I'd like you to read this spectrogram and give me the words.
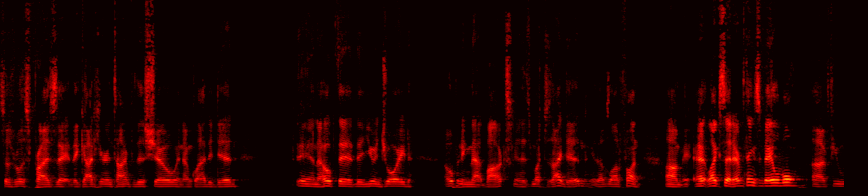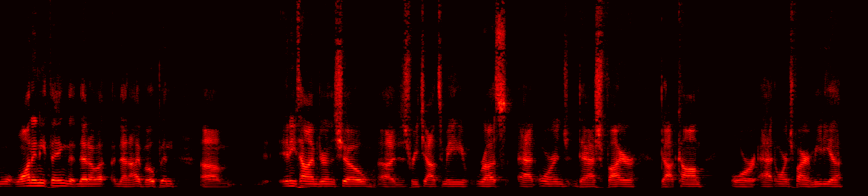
so I was really surprised they they got here in time for this show, and I'm glad they did and I hope that, that you enjoyed opening that box as much as I did. That was a lot of fun. Um, like I said, everything's available. Uh, if you want anything that that, I, that I've opened, um, anytime during the show, uh, just reach out to me, Russ at orange-fire.com or at Orange Fire Media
